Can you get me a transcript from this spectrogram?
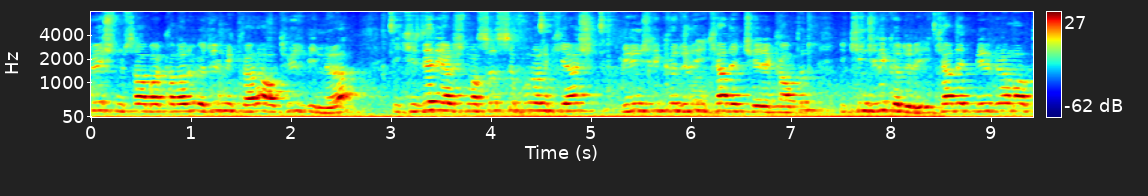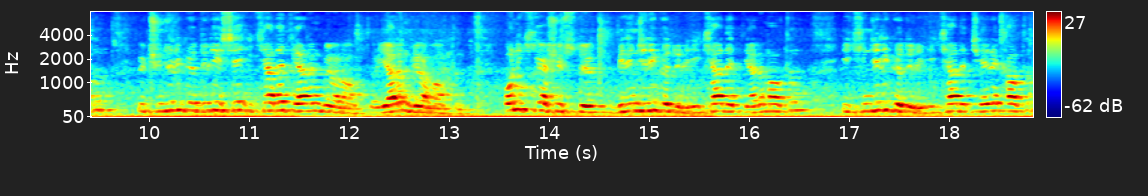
güreş müsabakaları ödül miktarı 600 bin lira. İkizler yarışması 0-12 yaş, birincilik ödülü 2 adet çeyrek altın, ikincilik ödülü 2 adet 1 gram altın, üçüncülük ödülü ise 2 adet yarım gram altın. Yarım gram altın. 12 yaş üstü birincilik ödülü 2 adet yarım altın, ikincilik ödülü 2 adet çeyrek altın,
